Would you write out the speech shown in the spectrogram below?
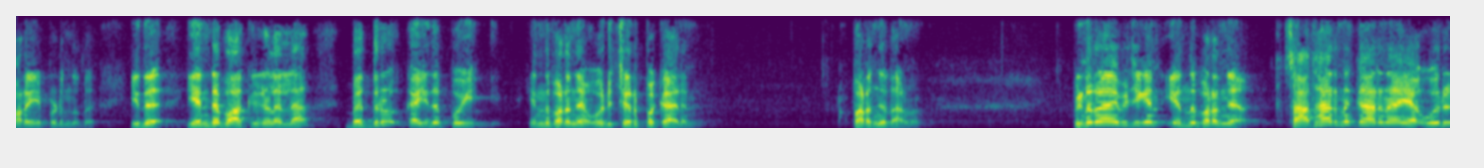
പറയപ്പെടുന്നത്. ഇത് എന്റെ വാക്കുകളല്ല ബദ്രു കൈതപ്പൊയ് എന്ന് പറഞ്ഞ ഒരു ചെറുപ്പക്കാരൻ പറഞ്ഞതാണ്. പിണറായി വിജയൻ എന്ന് പറഞ്ഞ സാധാരണക്കാരനായ ഒരു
